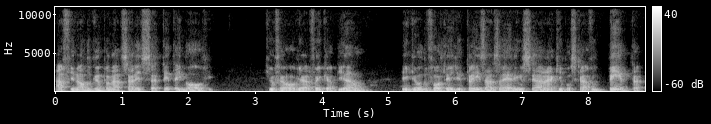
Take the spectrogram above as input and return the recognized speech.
a final do Campeonato Cearense 79, que o Ferroviário foi campeão e ganhou do Fortaleza de 3 a 0 e o Ceará que buscava o penta,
